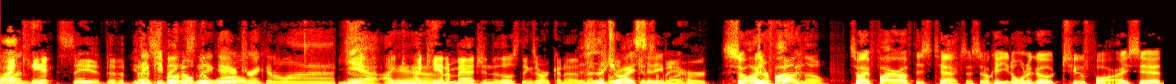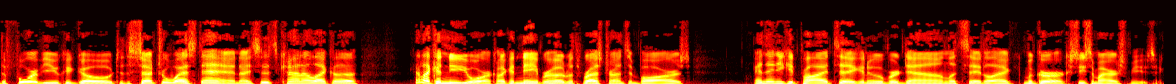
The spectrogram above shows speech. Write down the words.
and fun. I can't say that they're the You best think people on in the opening day are drinking a lot? Yeah, I, Yeah. I can't imagine that those things aren't going to. This is a dry get city, somebody Martin. hurt. So I They're fi- fun though. So I fire off this text. I said, "Okay, you don't want to go too far." I said, "The four of you could go to the Central West End." I said, "It's kind of like a, kind of like a New York, like a neighborhood with restaurants and bars." And then you could probably take an Uber down, let's say to like McGurk, see some Irish music.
